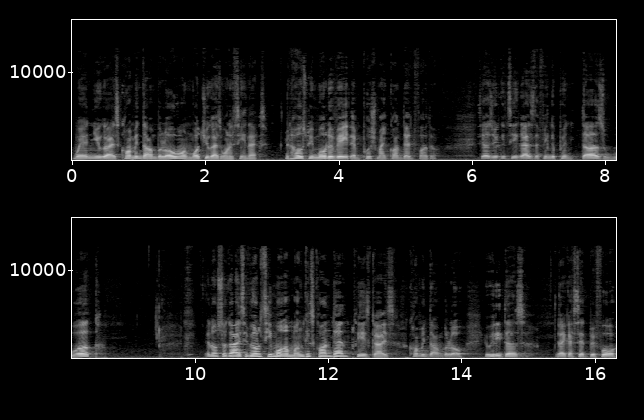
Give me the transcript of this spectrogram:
when you guys comment down below on what you guys want to see next. It helps me motivate and push my content further. See as you can see guys, the fingerprint does work. And also guys, if you want to see more Among Us content, please guys, comment down below. It really does, like I said before,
